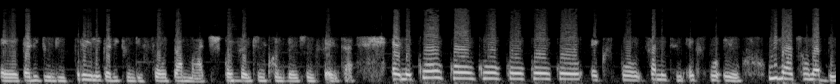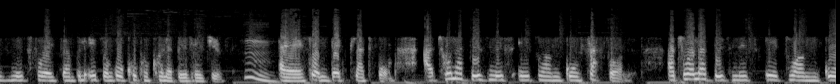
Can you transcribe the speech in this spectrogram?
eh ka di 23 le ka di 24 tsa March ko Central Convention Center. And ko ko expo summit and expo e we la thola business for example e tsong ko Coca-Cola beverages hmm. uh, from that platform a thola business e tsong ko Saffron a thola business e tswang ko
